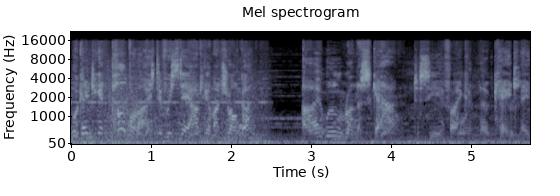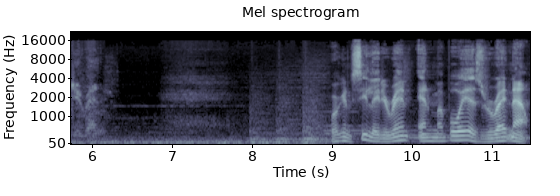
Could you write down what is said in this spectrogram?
We're going to get pulverized if we stay out here much longer. I will run a scan to see if I can locate Lady Wren. We're gonna see Lady Wren and my boy Ezra right now.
